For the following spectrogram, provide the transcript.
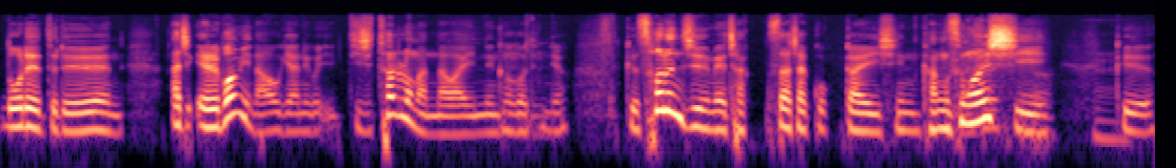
노래들은 아직 앨범이 나오기 아니고 디지털로만 나와 있는 거거든요. 그 서른 즈음의 작사 작곡가이신 강승원 씨 음. 그그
